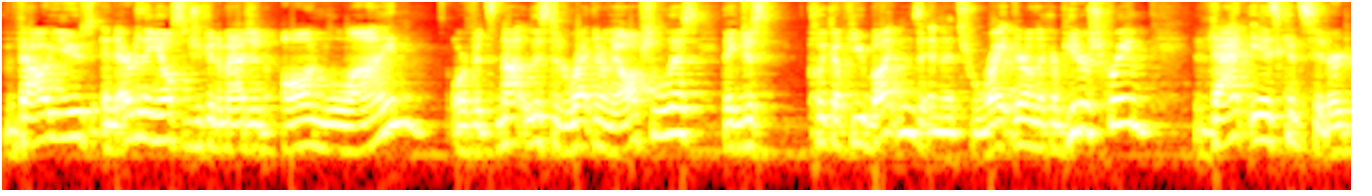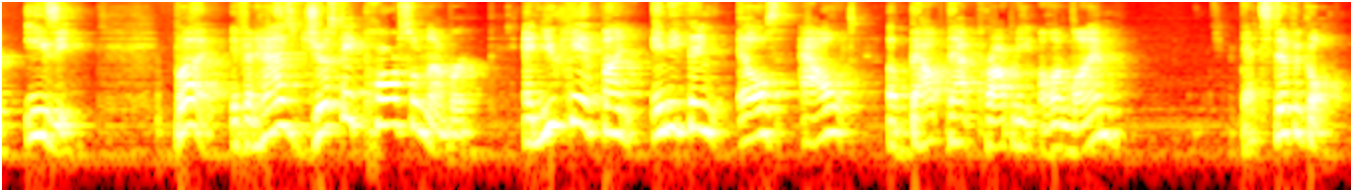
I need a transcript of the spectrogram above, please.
values, and everything else that you can imagine online, or if it's not listed right there on the auction list, they can just click a few buttons and it's right there on the computer screen. That is considered easy. But if it has just a parcel number and you can't find anything else out about that property online, that's difficult.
